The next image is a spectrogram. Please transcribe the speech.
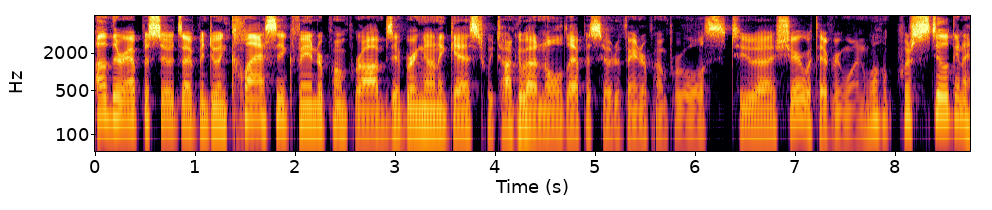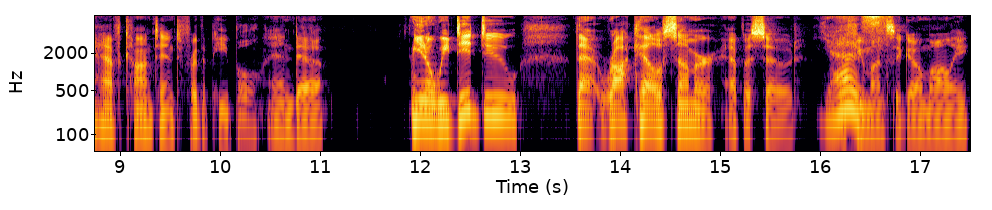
other episodes I've been doing classic Vanderpump Robs. I bring on a guest. We talk about an old episode of Vanderpump Rules to uh, share with everyone. Well, we're still going to have content for the people. And, uh, you know, we did do that Raquel Summer episode a few months ago, Molly.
